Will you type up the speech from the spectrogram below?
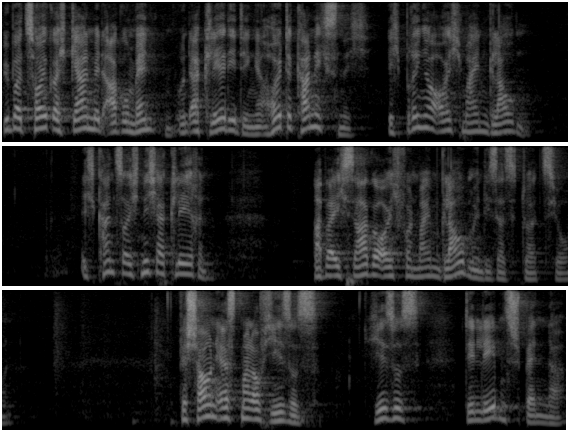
überzeuge euch gern mit Argumenten und erkläre die Dinge. Heute kann ich es nicht. Ich bringe euch meinen Glauben. Ich kann es euch nicht erklären, aber ich sage euch von meinem Glauben in dieser Situation. Wir schauen erstmal auf Jesus. Jesus, den Lebensspender.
